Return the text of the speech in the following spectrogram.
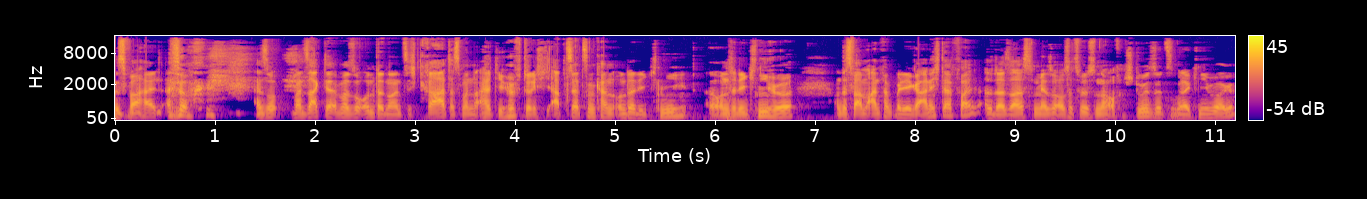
Das war halt, also, also man sagt ja immer so unter 90 Grad, dass man halt die Hüfte richtig absetzen kann unter die Knie, äh, unter die Kniehöhe. Und das war am Anfang bei dir gar nicht der Fall. Also da sah es mir so aus, als würdest du noch auf dem Stuhl sitzen bei der Kniebeuge.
